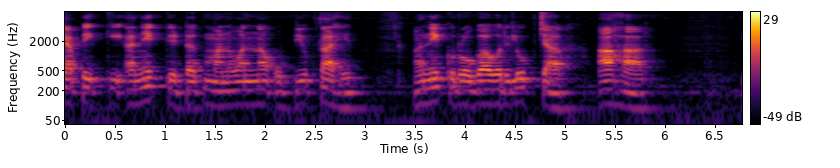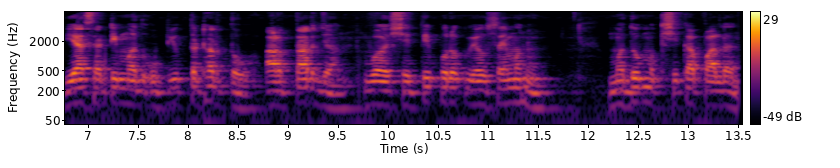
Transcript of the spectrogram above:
त्यापैकी अनेक कीटक मानवांना उपयुक्त आहेत. अनेक रोगावरील उपचार आहार यासाठी मध उपयुक्त ठरतो. अर्थार्जन व शेतीपूरक व्यवसाय म्हणून मधुमक्षिका पालन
